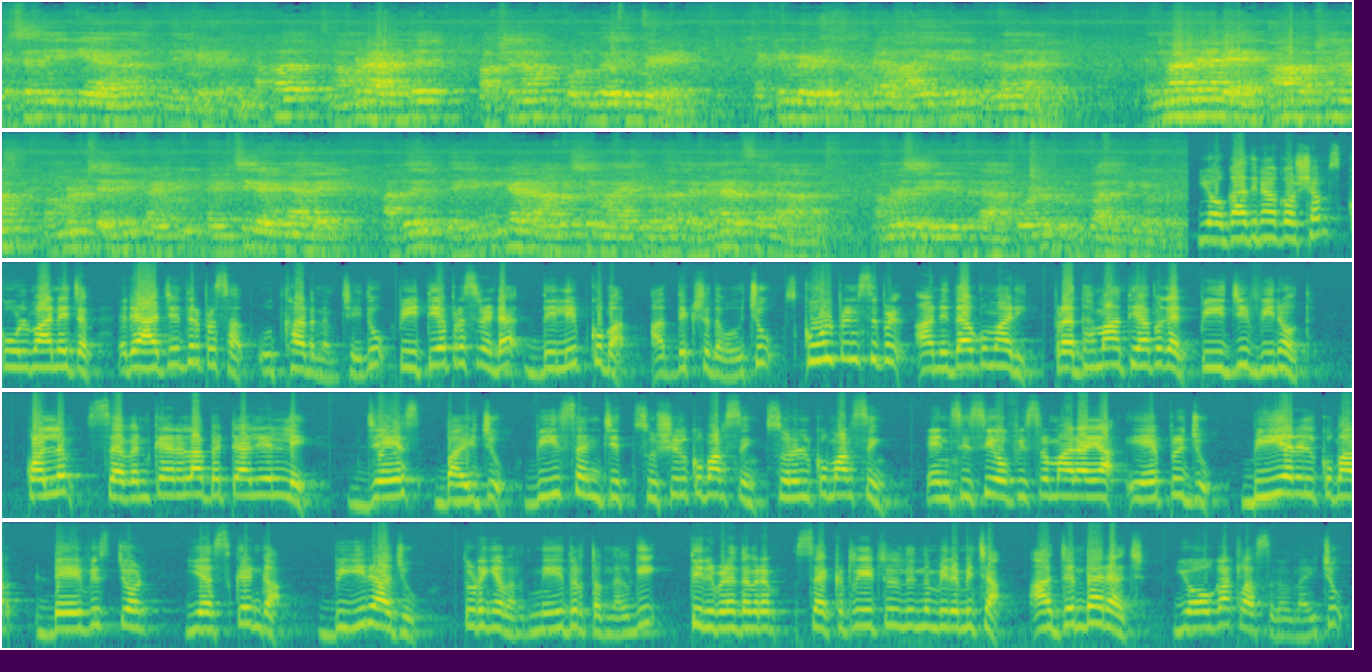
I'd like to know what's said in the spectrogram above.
വിശന്നിരിക്കുകയാണ് എന്നിരിക്കട്ടെ. അപ്പോൾ നമ്മുടെ അടുത്ത് ഭക്ഷണം കൊണ്ടുവരുമ്പോഴേ വയ്ക്കുമ്പോഴേ നമ്മുടെ വായിൽ വെള്ളം നിറയും. എന്ന് പറഞ്ഞാൽ ആ ഭക്ഷണം നമ്മൾ ശരി കഴി- കഴിച്ചു കഴിഞ്ഞാൽ അത് ദഹിപ്പിക്കാൻ ആവശ്യമായിട്ടുള്ള ദഹനരസങ്ങളാണ് നമ്മുടെ ശരീരത്തിൽ അപ്പോഴും ഉത്പാദിപ്പിക്കപ്പെടുന്നത്. യോഗാ ദിനാഘോഷം സ്കൂൾ മാനേജർ രാജേന്ദ്ര പ്രസാദ് ഉദ്ഘാടനം ചെയ്തു. P T A president Dileep Kumar അധ്യക്ഷത വഹിച്ചു. School principal Anithakumari പ്രഥമാധ്യാപകൻ P G Vinod Kollam seven Kerala ബറ്റാലിയനിലെ J S Baiju V Sanjith Sushil Kumar Singh Sunilkumar Singh N C C ഓഫീസർമാരായ A Priju B Anilkumar Davis John S Ganga B Raju തുടങ്ങിയവർ നേതൃത്വം നൽകി. തിരുവനന്തപുരം സെക്രട്ടേറിയറ്റിൽ നിന്നും വിരമിച്ച അജന്ത രാജ് യോഗ ക്ലാസുകൾ നയിച്ചു.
